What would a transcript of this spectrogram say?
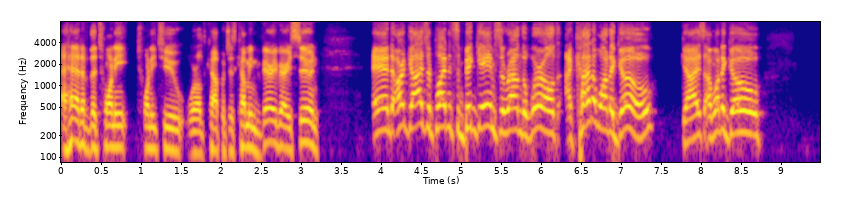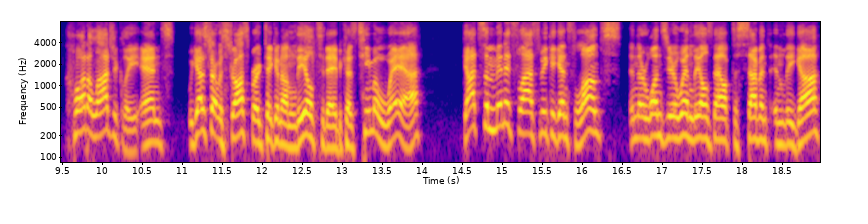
ahead of the 2022 World Cup, which is coming very, very soon. And our guys are playing in some big games around the world. I kind of want to go, guys. I want to go chronologically. And we got to start with Strasbourg taking on Lille today because Timo Weah got some minutes last week against Lens in their 1 0 win. Lille's now up to seventh in Liga.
